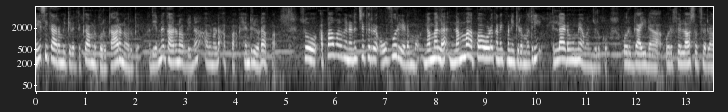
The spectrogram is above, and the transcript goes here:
நேசிக்க ஆரம்பிக்கிறதுக்கு அவனுக்கு ஒரு காரணம் இருக்குது அது என்ன காரணம் அப்படின்னா அவனோட அப்பா ஹென்ரியோட அப்பா. ஸோ அப்பாவை அவன் நினச்சிக்கிற ஒவ்வொரு இடமும் நம்மளை நம்ம அப்பாவோட கனெக்ட் பண்ணிக்கிற மாதிரி எல்லா எல்லா இடமுமே அமைஞ்சிருக்கும். ஒரு கைடா ஒரு ஃபிலாசபரா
